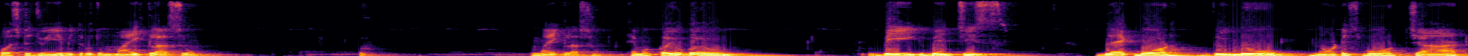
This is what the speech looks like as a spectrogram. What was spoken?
ફર્સ્ટ જોઈએ મિત્રો તો માય ક્લાસરૂમ માય ક્લાસરૂમ એમાં કયો કયો? Big benches blackboard window notice board chart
